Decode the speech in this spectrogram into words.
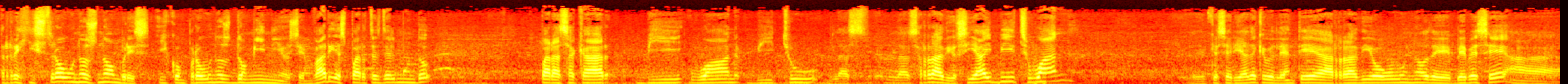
registró unos nombres y compró unos dominios en varias partes del mundo para sacar B1, B2, las, las radios. Si hay Beats One, eh, que sería el equivalente a Radio 1 de BBC, a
